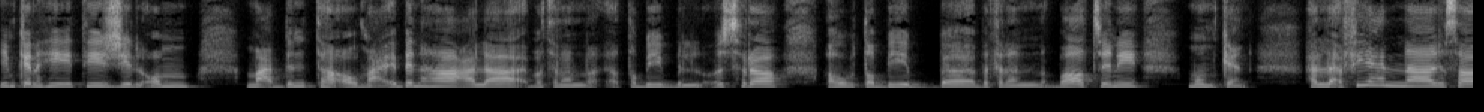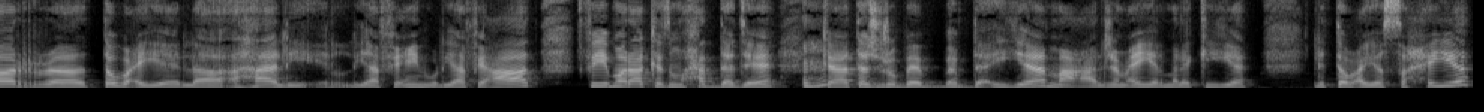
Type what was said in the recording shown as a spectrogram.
يمكن هي تيجي الأم مع بنتها أو مع ابنها على مثلا طبيب الأسرة أو طبيب مثلا باطني ممكن هلأ في عنا صار توعية لأهالي اليافعين واليافعات في مراكز محددة. كتجربة مبدئية مع الجمعية الملكية للتوعية الصحية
